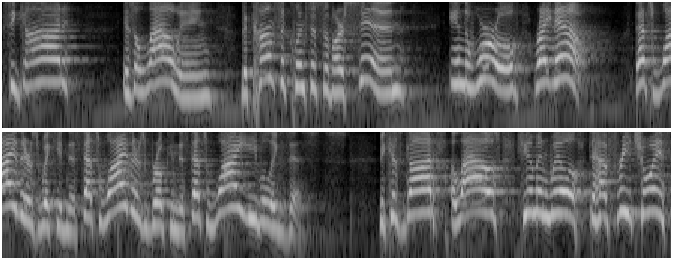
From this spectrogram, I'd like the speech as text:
See, God is allowing the consequences of our sin in the world right now. That's why there's wickedness. That's why there's brokenness. That's why evil exists. Because God allows human will to have free choice,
